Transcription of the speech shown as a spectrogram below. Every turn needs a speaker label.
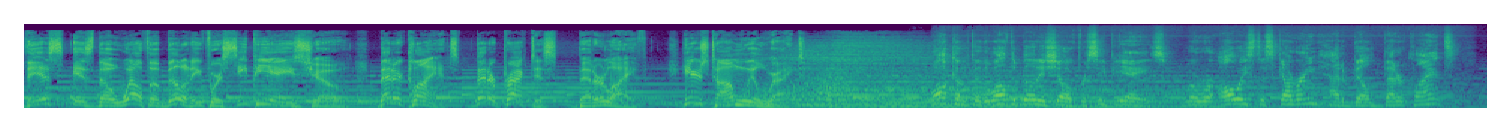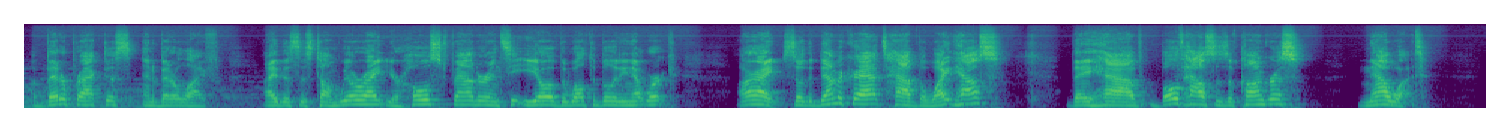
Speaker 1: This is the Wealth Ability for CPAs show. Better clients, better practice, better life. Here's Tom Wheelwright.
Speaker 2: Welcome to the Wealth Ability Show for CPAs, where we're always discovering how to build better clients, a better practice, and a better life. Hi, this is Tom Wheelwright, your host, founder, and CEO of the Wealth Ability Network. All right, so the Democrats have the White House, they have both houses of Congress. Now what?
